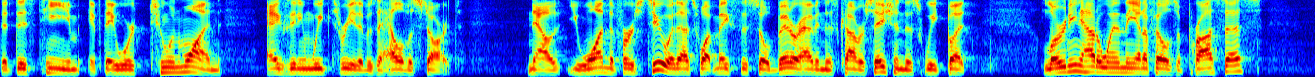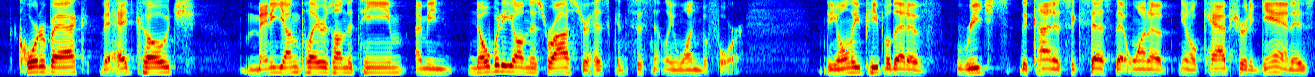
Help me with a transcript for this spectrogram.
that this team, if they were 2 and 1 exiting week three, that was a hell of a start. Now, you won the first two, and that's what makes this so bitter having this conversation this week. But learning how to win in the NFL is a process. The quarterback, the head coach, many young players on the team. I mean, nobody on this roster has consistently won before. The only people that have reached the kind of success that want to, you know, capture it again is,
